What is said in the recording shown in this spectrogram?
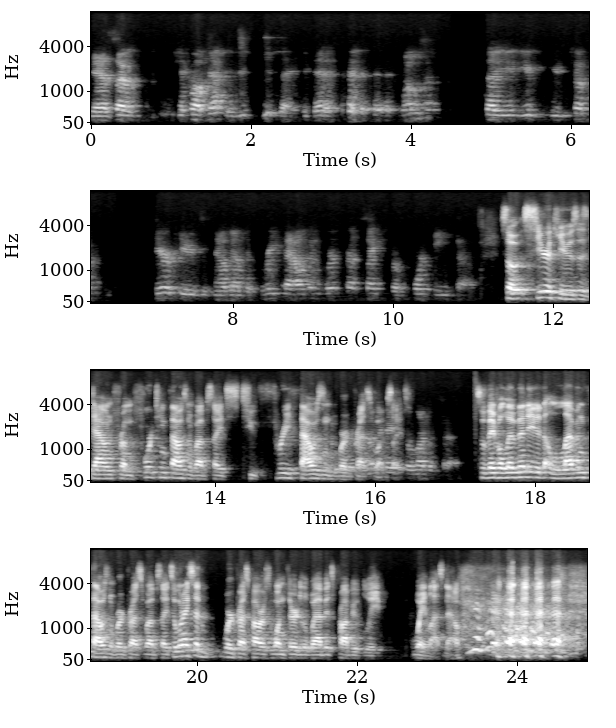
Yeah, so, well, Jesse, you, you say, it, you did it. What was it? So you, you, you took Syracuse is now down to three thousand WordPress sites from fourteen thousand. So Syracuse is down from 14,000 websites to 3,000 WordPress websites. Eleven thousand. So they've eliminated 11,000 WordPress websites. So when I said WordPress powers one third of the web, it's probably way less now.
